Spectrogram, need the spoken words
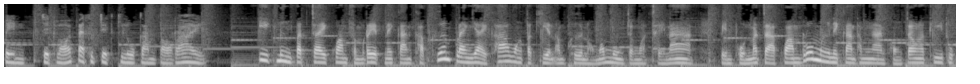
เป็น 787 กิโลกรัมต่อไร่ อีกหนึ่งปัจจัยความสำเร็จในการขับเคลื่อนแปลงใหญ่ข้าววังตะเคียนอำเภอหนองมะมงจังหวัดชัยนาทเป็นผลมาจากความร่วมมือในการทำงานของเจ้าหน้าที่ทุก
